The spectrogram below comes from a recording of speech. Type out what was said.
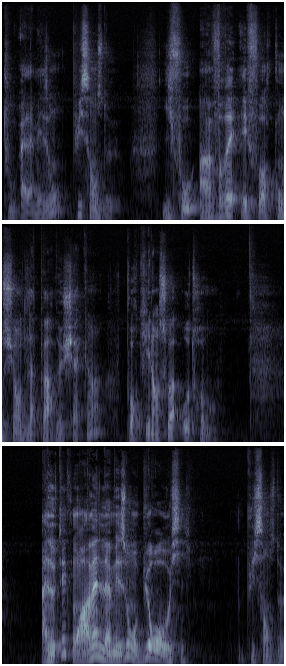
tout à la maison puissance 2. Il faut un vrai effort conscient de la part de chacun pour qu'il en soit autrement. À noter qu'on ramène la maison au bureau aussi, puissance 2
